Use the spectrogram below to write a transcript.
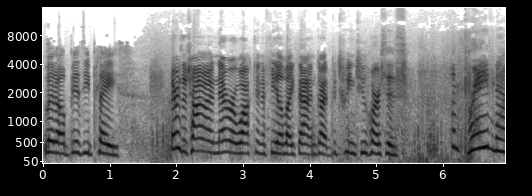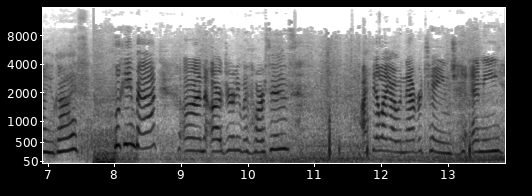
little busy place. There was a time I've never walked in a field like that and got between two horses. I'm brave now, you guys. Looking back on our journey with horses, I feel like I would never change any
